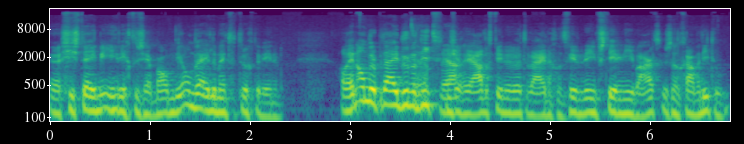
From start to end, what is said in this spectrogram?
eh, systemen inrichten zeg maar, om die andere elementen terug te winnen. Alleen andere partijen doen dat Ja, niet. Die ja. zeggen, ja, dat vinden we te weinig, dat vinden we de investering niet waard, dus dat gaan we niet doen.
